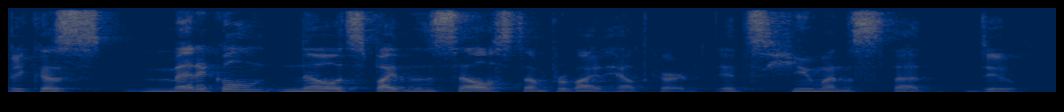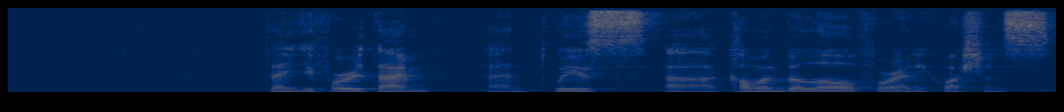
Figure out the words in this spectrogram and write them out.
because medical notes by themselves don't provide healthcare. It's humans that do. Thank you for your time and please uh, comment below for any questions.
